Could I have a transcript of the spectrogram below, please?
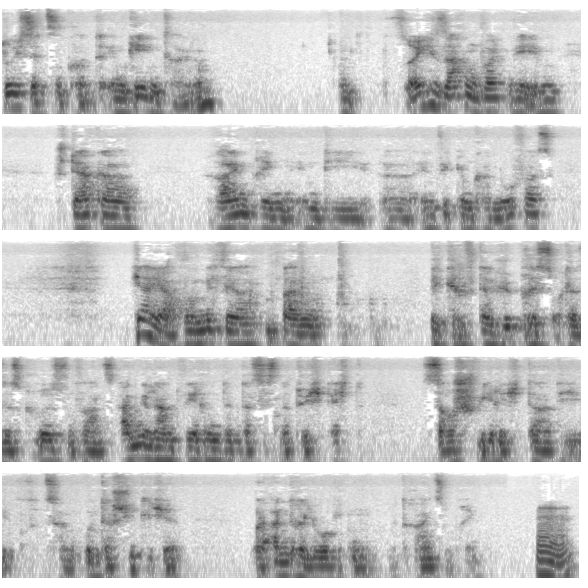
durchsetzen konnte. Im Gegenteil. Ne? Und solche Sachen wollten wir eben stärker reinbringen in die äh, Entwicklung Hannovers. Ja, ja, womit wir beim Begriff der Hybris oder des Größenwahns angelangt wären, denn das ist natürlich echt sau schwierig, da die sozusagen unterschiedliche oder andere Logiken mit reinzubringen. Hm.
